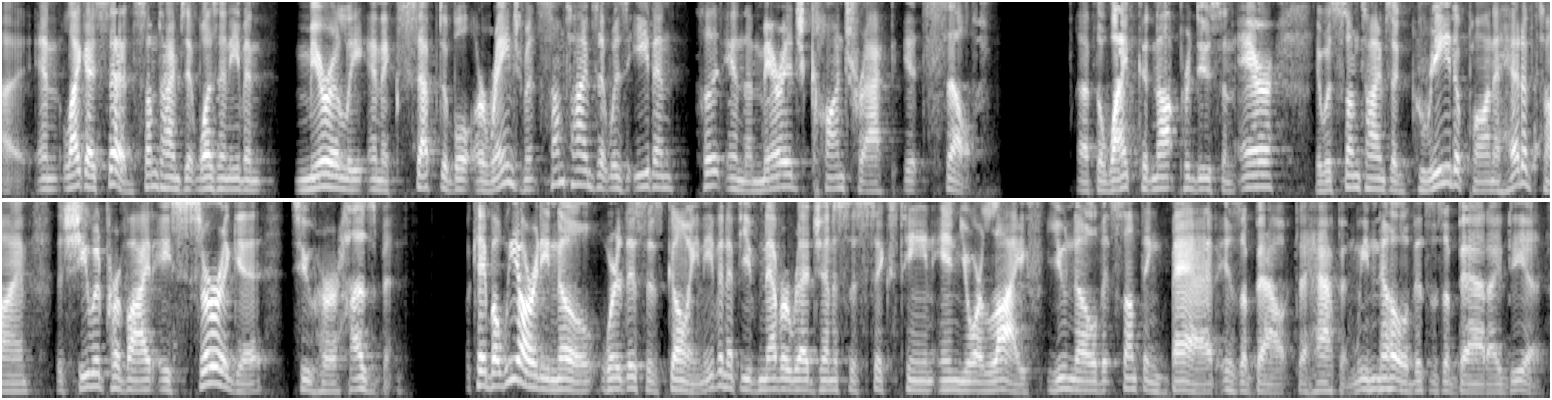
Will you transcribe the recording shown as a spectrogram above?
Uh, and like I said, sometimes it wasn't even merely an acceptable arrangement, sometimes it was even put in the marriage contract itself. Uh, if the wife could not produce an heir, it was sometimes agreed upon ahead of time that she would provide a surrogate to her husband. Okay, but we already know where this is going. Even if you've never read Genesis 16 in your life, you know that something bad is about to happen. We know this is a bad idea.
